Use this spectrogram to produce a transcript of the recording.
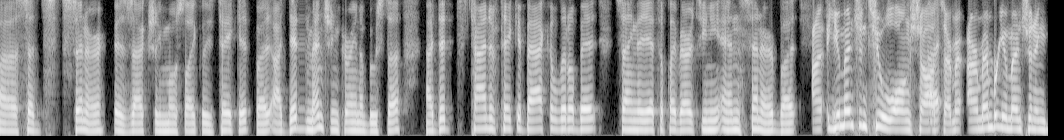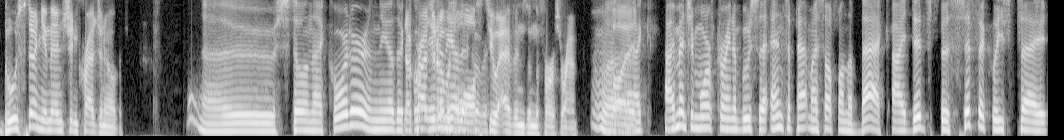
uh, said Sinner is actually most likely to take it, but I did mention Carreño Busta. I did kind of take it back a little bit, saying that you had to play Berrettini and Sinner, but I, you mentioned two long shots. I, rem- I remember you mentioning Busta and you mentioned Krajinovic. Uh, still in that quarter. And the other Now, quarter, he's in the Krajinovic lost quarter. to Evans in the first round. Well, But- I, I mentioned more of Carreño Busta, and to pat myself on the back, I did specifically say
